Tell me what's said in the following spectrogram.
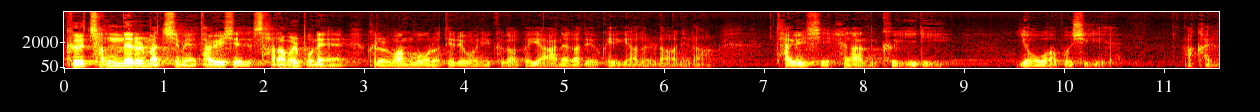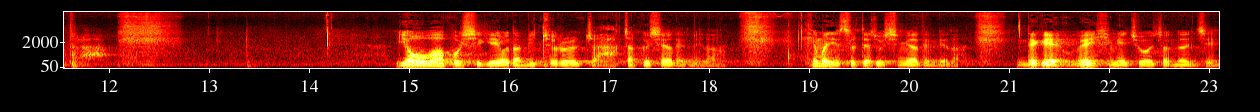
그 장례를 마침에 다윗이 사람을 보내 그를 왕궁으로 데려오니 그가 그의 아내가 되어 그에게 아들을 낳으니라. 다윗이 행한 그 일이 여호와 보시기에 악하였더라. 여호와 보시기에 여기다 밑줄을 쫙쫙 끄셔야 됩니다. 힘은 있을 때 조심해야 됩니다. 내게 왜 힘이 주어졌는지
